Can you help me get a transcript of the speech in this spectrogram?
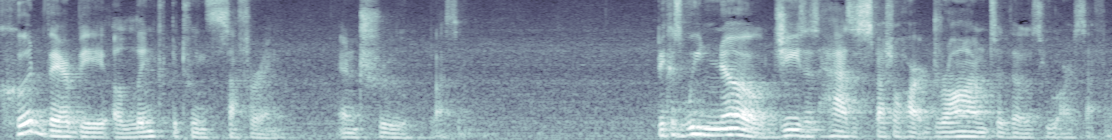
Could there be a link between suffering and true blessing? Because we know Jesus has a special heart drawn to those who are suffering.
